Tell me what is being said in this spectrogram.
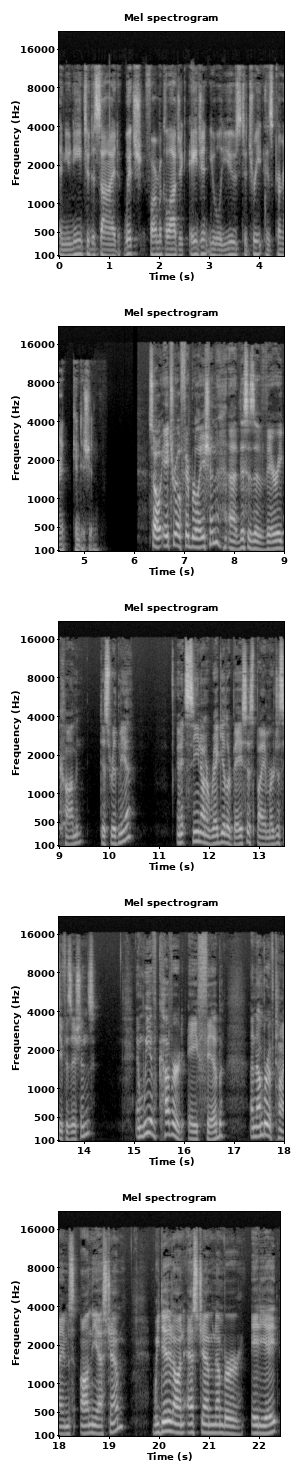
and you need to decide which pharmacologic agent you will use to treat his current condition. So, atrial fibrillation, uh, this is a very common dysrhythmia and it's seen on a regular basis by emergency physicians. And we have covered AFib a number of times on the SGEM. We did it on SGEM number 88,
